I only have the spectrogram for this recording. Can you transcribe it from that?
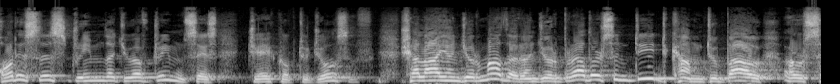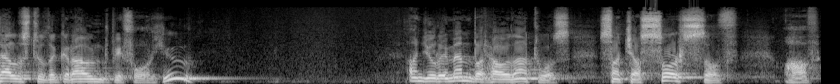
What is this dream that you have dreamed? says Jacob to Joseph. Shall I and your mother and your brothers indeed come to bow ourselves to the ground before you? And you remember how that was such a source of, of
